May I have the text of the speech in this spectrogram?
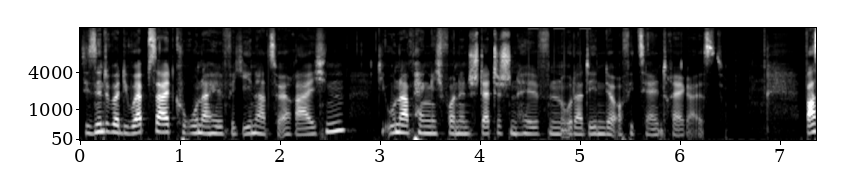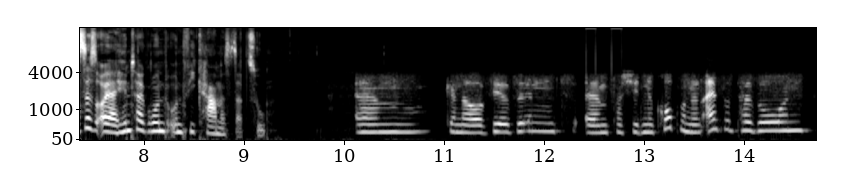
Sie sind über die Website Corona-Hilfe Jena zu erreichen, die unabhängig von den städtischen Hilfen oder denen der offiziellen Träger ist. Was ist euer Hintergrund und wie kam es dazu? Ähm, genau, wir sind ähm, verschiedene Gruppen und Einzelpersonen,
